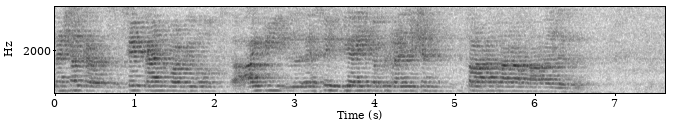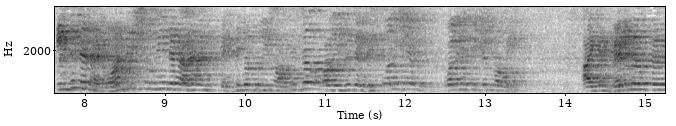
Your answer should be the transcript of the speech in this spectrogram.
National State Crime Record Bureau, uh, IT, SP, DIG computerization, falana, falana, falana, is it an advantage to me that I am a technical police officer or is it a disqualification for me? I can very well say,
